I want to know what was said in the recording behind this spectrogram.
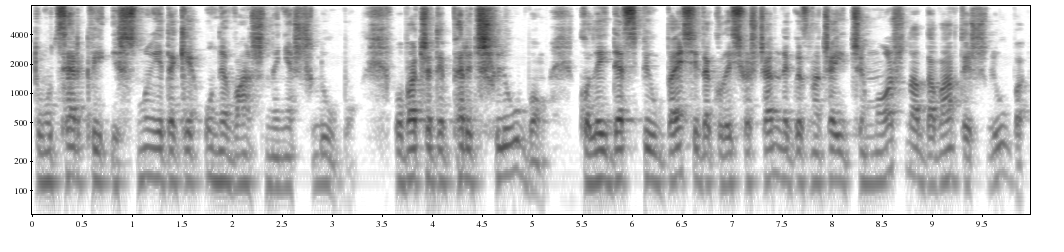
Тому в церкві існує таке уневажнення шлюбу. Бо бачите, перед шлюбом, коли йде співбесіда, коли священник визначає, чи можна давати шлюба,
